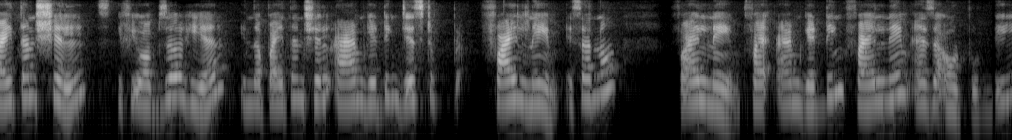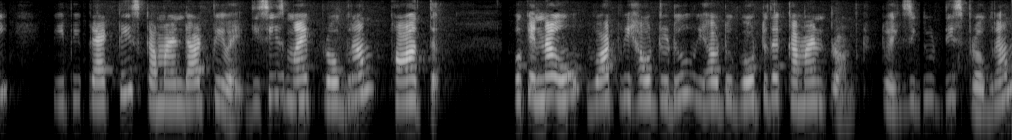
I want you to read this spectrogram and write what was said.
python shell if you observe here in the python shell I am getting just file name yes or no file name. I am getting file name as the output. The pp practice command.py this is my program path. Okay now what we have to do? We have to go to the command prompt. To execute this program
